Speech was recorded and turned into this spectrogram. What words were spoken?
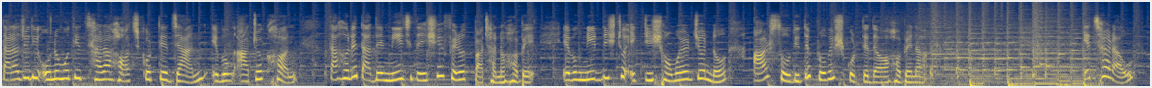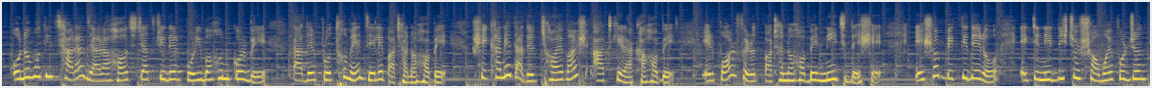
তারা যদি অনুমতি ছাড়া হজ করতে যান এবং আটক হন তাহলে তাদের নিজ দেশে ফেরত পাঠানো হবে এবং নির্দিষ্ট একটি সময়ের জন্য আর সৌদিতে প্রবেশ করতে দেওয়া হবে না। এছাড়াও, অনুমতি ছাড়া যারা হজ যাত্রীদের পরিবহন করবে, তাদের প্রথমে জেলে পাঠানো হবে। সেখানে তাদের ছয় মাস আটকে রাখা হবে। এরপর ফেরত পাঠানো হবে নিজ দেশে। এসব ব্যক্তিদেরও একটি নির্দিষ্ট সময় পর্যন্ত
